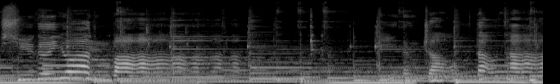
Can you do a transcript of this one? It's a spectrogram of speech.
许个愿吧，你能找到他。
